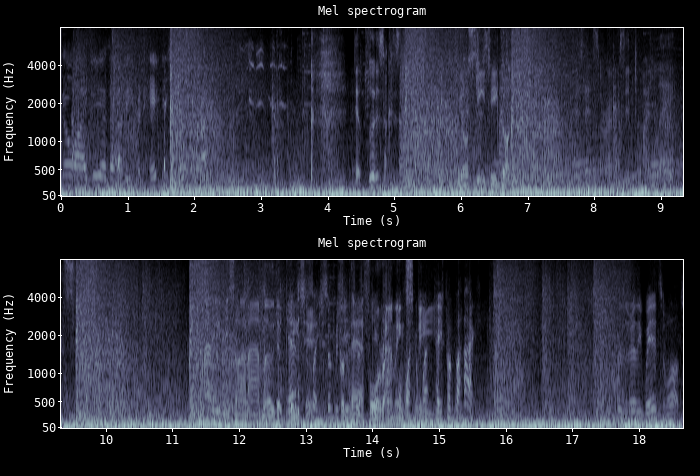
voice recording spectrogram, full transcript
no idea that I'd even hit you so crap. It was because Your CT got ammo Yeah, it's depleted. just like Prepare for ramming like a wet speed. paper bag. It was really weird to watch.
